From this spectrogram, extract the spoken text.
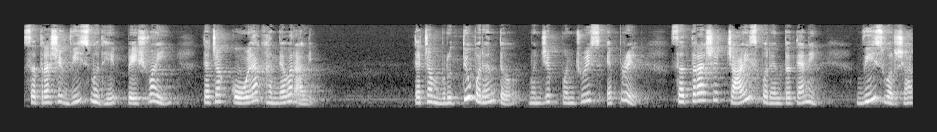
सतराशे वीसमध्ये पेशवाई त्याच्या कोवळ्या खांद्यावर आली. त्याच्या मृत्यूपर्यंत म्हणजे पंचवीस एप्रिल सतराशे चाळीसपर्यंत त्याने वीस वर्षात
